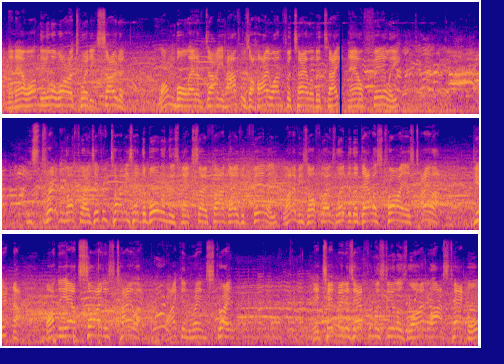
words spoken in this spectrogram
And they're now on the Illawarra 20, Soden. Long ball out of dummy half. It was a high one for Taylor to take. Now Fairleigh. He's threatening offloads every time he's had the ball in this match so far, David Fairleigh. One of his offloads led to the Dallas try as Taylor. Buettner on the outside as Taylor. Ikin ran straight. They're 10 metres out from the Steelers line. Last tackle.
